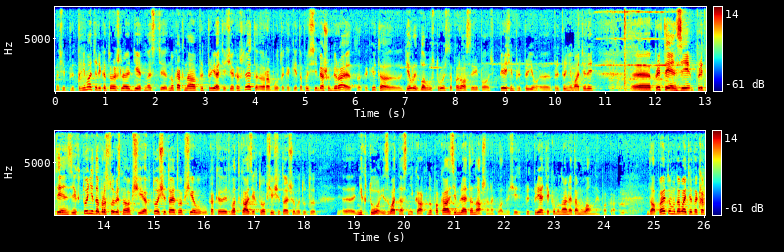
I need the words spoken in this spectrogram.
Значит, предприниматели, которые осуществляют деятельность, ну как на предприятии, человек э, работы какие-то, пусть себя ж убирает, какие-то делает благоустройство, пожалуйста, Сергей Павлович, перечень э, предпринимателей, Э, претензии, претензии, кто недобросовестно вообще, кто считает вообще, как говорит, в отказе, кто вообще считает, что мы тут никто и звать нас никак, но пока земля это наша на кладбище, и предприятие коммунальное там главное пока. Да, поэтому давайте так,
